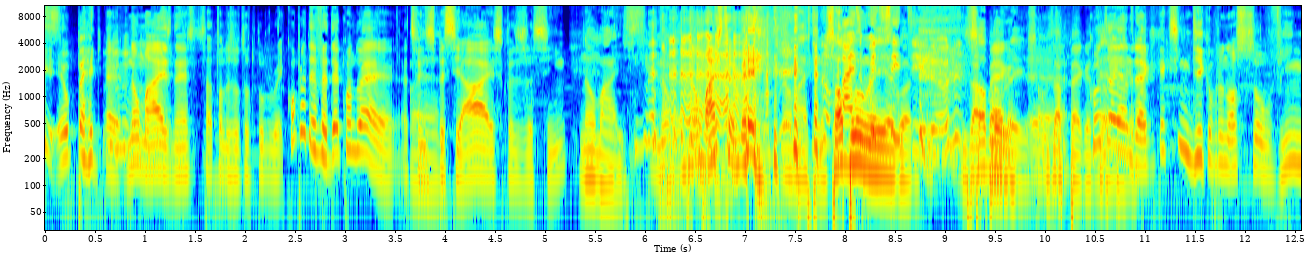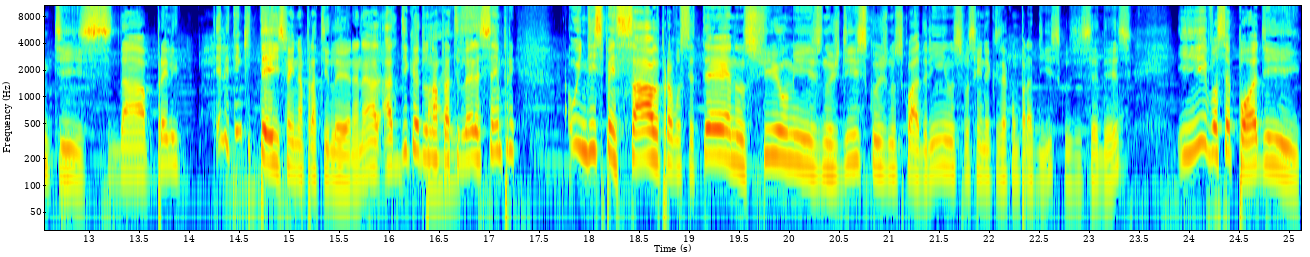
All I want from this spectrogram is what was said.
mais. eu perdi. é, não mais, né? Se atualizou tudo pro Blu-ray. Compra DVD quando é edições É. especiais, coisas assim. Não mais. Não, não mais também. Não mais. não Só Blu-ray agora. sentido. Só Blu-ray. só É. desapega. Conta aí. André, o que, é que se indica pros nossos ouvintes da, pra ele. Ele tem que ter isso aí na prateleira, né? A, a dica do Na. Prateleira é sempre o indispensável pra você ter nos filmes, nos discos, nos quadrinhos, se você ainda quiser comprar discos e CDs. E você pode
